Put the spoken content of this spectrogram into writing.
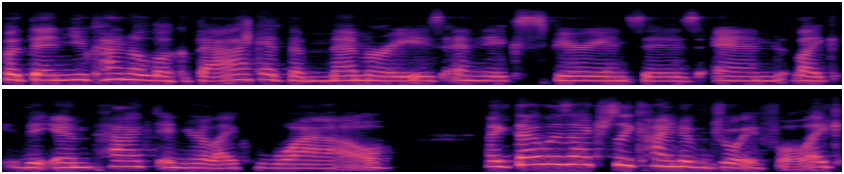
But then you kind of look back at the memories and the experiences and like the impact and you're like wow. Like that was actually kind of joyful. Like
